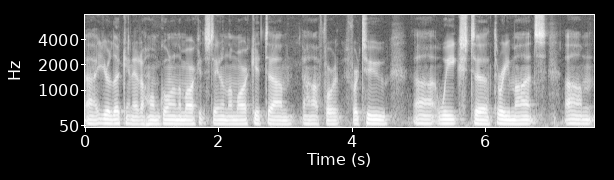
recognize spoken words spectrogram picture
uh, you're looking at a home going on the market, staying on the market um, uh, for for two uh, weeks to three months. Um,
